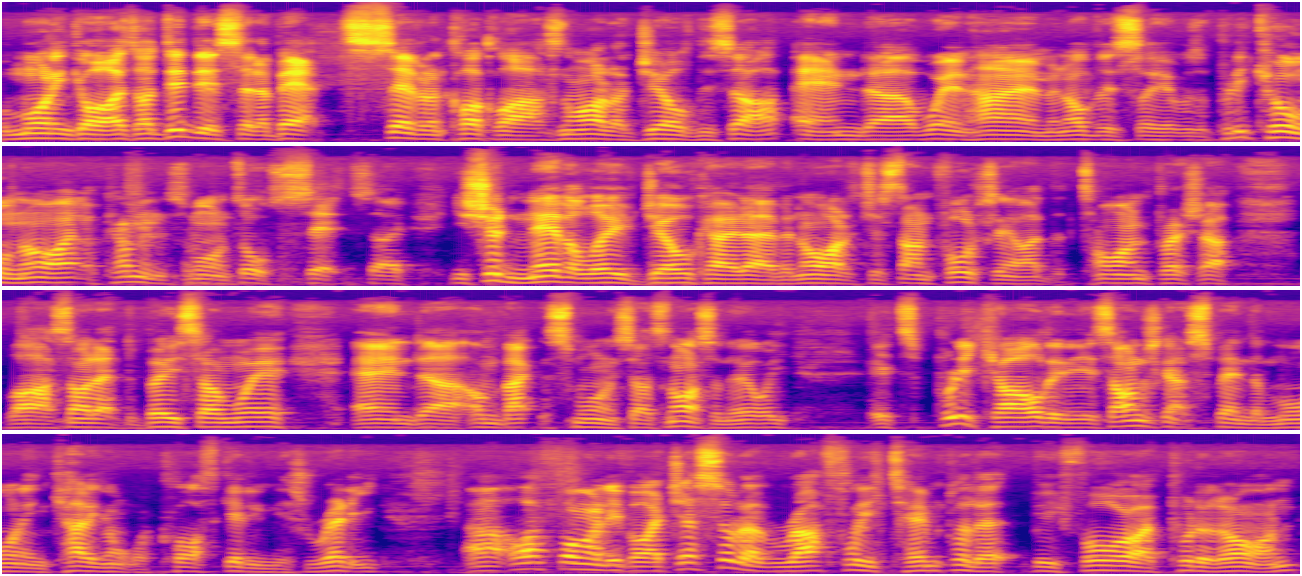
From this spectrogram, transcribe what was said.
Well, morning, guys. I did this at about 7 o'clock last night. I gelled this up and uh, went home, and obviously it was a pretty cool night. I've come in this morning, it's all set, so you should never leave gel coat overnight. It's just unfortunately I had the time pressure last night. I had to be somewhere, and uh, I'm back this morning, so it's nice and early. It's pretty cold in here, so I'm just going to spend the morning cutting all the cloth, getting this ready. Uh, I find if I just sort of roughly template it before I put it on,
